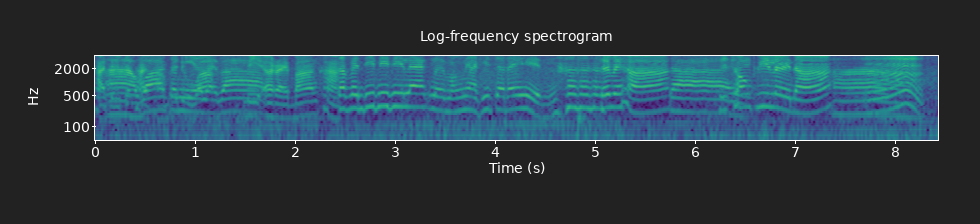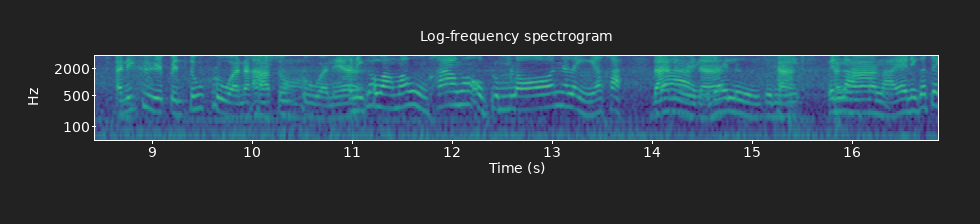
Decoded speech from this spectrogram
ค่ะเดี๋ยวจะอ่าถ่ายว่าทำจะให้ดูมีว่าอะไรบ้าง มีอะไรบ้างค่ะ จะเป็นที่นี่ที่แรกเลยมั้งเนี่ยที่จะได้เห็น ใช่ไหมคะ ใช่ ที่ช่องพี่เลยนะอ่าอืมอันนี้คือเป็นตู้ครัวนะคะ อ่าใช่ ตู้ครัวเนี่ยอันนี้ก็วางหม้อหุงข้าวหม้ออบลมร้อนอะไรอย่างเงี้ยค่ะ ได้เลยนะได้เลยตัวนี้ค่ะเป็นรางข้างล่างสไลด์อันนี้ก็จะ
